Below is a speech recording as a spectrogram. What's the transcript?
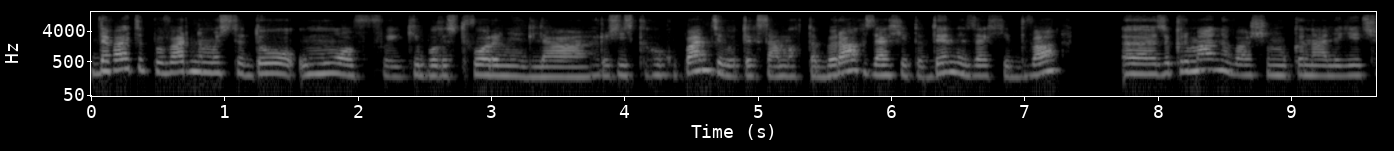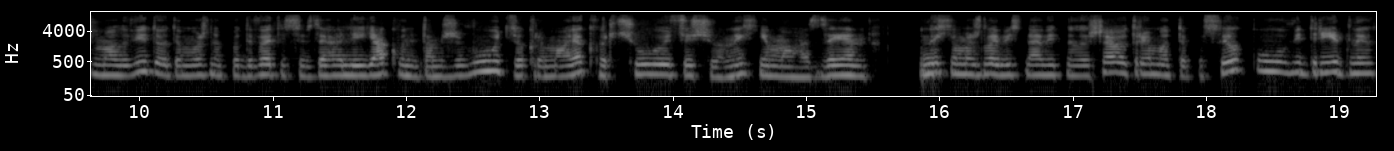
Давайте повернемося до умов, які були створені для російських окупантів у тих самих таборах Захід 1 і Захід 2. Е, Зокрема, на вашому каналі є чимало відео, де можна подивитися взагалі, як вони там живуть, зокрема, як харчуються, що у них є магазин, у них є можливість навіть не лише отримати посилку від рідних,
